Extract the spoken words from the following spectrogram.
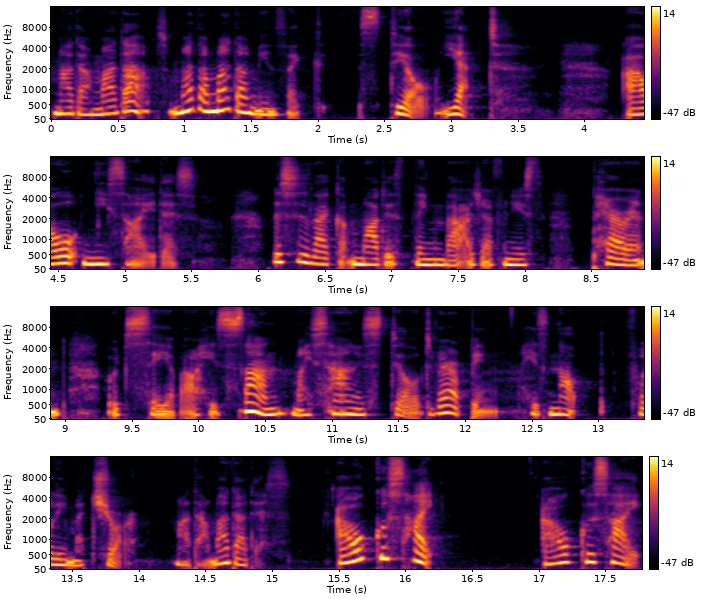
まだまだ、so まだまだ means like still, yet. 青2歳です。This is like a modest thing that a Japanese parent would say about his son. My son is still developing. He's not fully mature. まだまだです。青臭い。青臭い。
